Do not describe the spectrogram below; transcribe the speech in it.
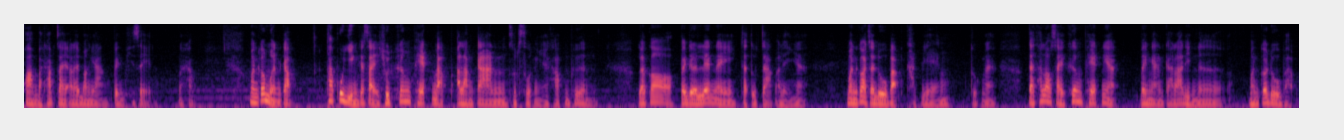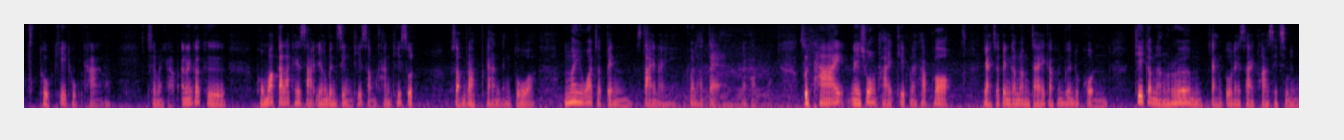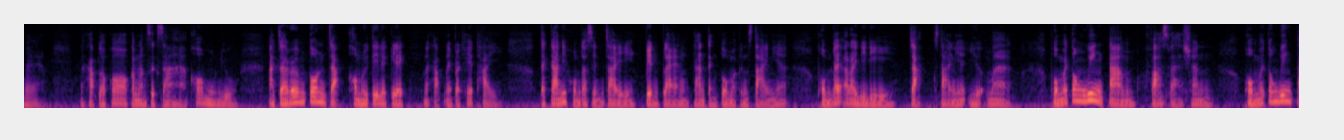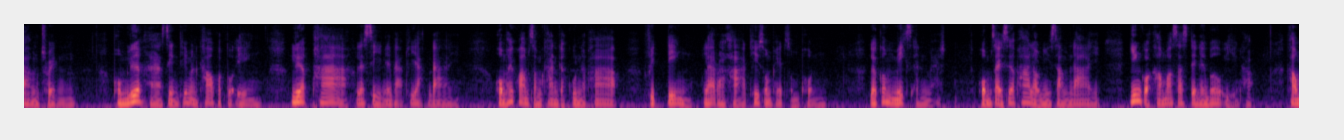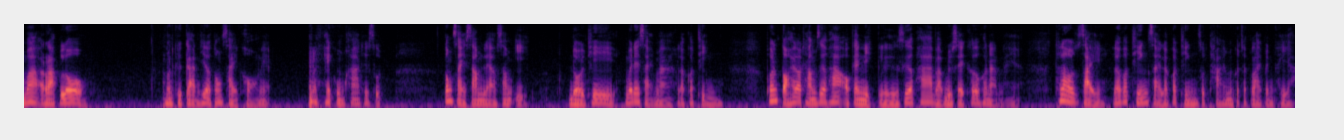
ความประทับใจอะไรบางอย่างเป็นพิเศษนะครับ มันก็เหมือนกับ ถ้าผู้หญิงจะใส่ชุดเครื่องเพชรแบบอลังการสุดๆอย่างเงี้ยครับเพื่อนๆ แล้วก็ไปเดินเล่นในจตุจักรอะไรเงี้ย มันก็อาจจะดูแบบขัดแย้งถูกไหมแต่ถ้าเราใส่เครื่องเพชรเนี่ยไปงานกาลาดินเนอร์ มันก็ดูแบบถูกที่ถูกทางใช่ไหมครับ อันนั้นก็คือผมว่าการรัเทศะยังเป็นสิ่งที่สำคัญที่สุดสำหรับการแต่งตัว ไม่ว่าจะเป็นสไตล์ไหนก็แล้วแต่นะครับ สุดท้ายในช่วงท้ายคลิปนะครับก็ อยากจะเป็นกำลังใจให้กับเพื่อนๆทุกคนที่กำลังเริ่มแต่งตัวในสไตล์คลาสสิกสเมนแวร์นะครับแล้วก็กำลังศึกษาหาข้อมูลอยู่ อาจจะเริ่มต้นจากคอมมูนิตี้เล็กๆนะครับในประเทศไทย แต่การที่ผมตัดสินใจเปลี่ยนแปลงการแต่งตัวมาเป็นสไตล์นี้ผมได้อะไรดีๆ จากสไตล์นี้เยอะมาก ผมไม่ต้องวิ่งตาม fast fashion ผมไม่ต้องวิ่งตามเทรนด์ผมเลือกหาสิ่งที่มันเข้ากับตัวเอง เลือกผ้าและสีในแบบที่อยากได้ ผมให้ความสำคัญกับคุณภาพ ฟิตติ้ง และราคาที่สมเหตุสมผล แล้วก็ mix and match ผมใส่เสื้อผ้าเหล่านี้ซ้ำได้ ยิ่งกว่าคำว่า sustainable อีกครับคำว่ารักโลก มันคือการที่เราต้องใส่ของเนี่ยให้คุ้มค่าที่สุด ต้องใส่ซ้ำแล้วซ้ำอีก โดยที่ไม่ได้ใส่มาแล้วก็ทิ้ง เพราะนั้นต่อให้เราทำเสื้อผ้าออร์แกนิก หรือเสื้อผ้าแบบรีไซเคิลขนาดไหนถ้าเราใส่แล้วก็ทิ้งใส่แล้วก็ทิ้งสุดท้ายมันก็จะกลายเป็นขยะ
